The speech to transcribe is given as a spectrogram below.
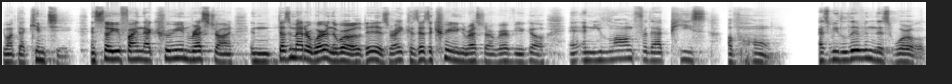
You want that kimchi. And so you find that Korean restaurant, and doesn't matter where in the world it is, right? Because there's a Korean restaurant wherever you go. And, and you long for that peace of home. As we live in this world,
